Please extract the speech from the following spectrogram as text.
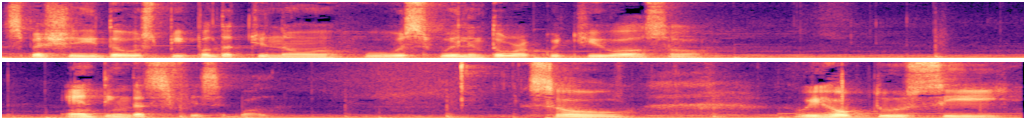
especially those people that you know who is willing to work with you also. Anything that's feasible. So we hope to see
